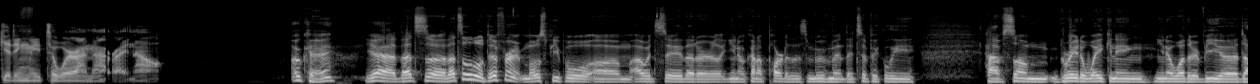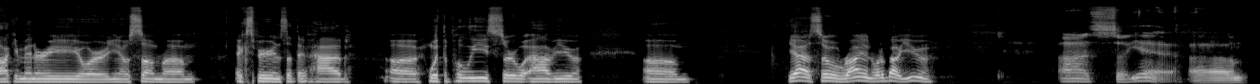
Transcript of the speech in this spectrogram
getting me to where I'm at right now. Okay. Yeah, that's uh, that's a little different. Most people, um, I would say, that are you know kind of part of this movement, they typically have some great awakening. You know, whether it be a documentary or you know some um, experience that they've had uh, with the police or what have you. Um, yeah. So Ryan, what about you? Uh, so yeah, um,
